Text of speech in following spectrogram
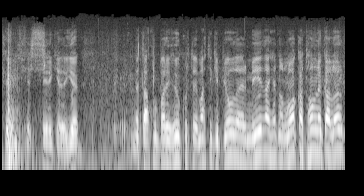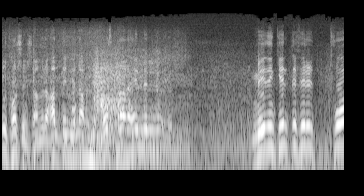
Fyrir, fyr, fyrirgjöðu, ég... Mér datt nú bara í hug hvort þið mætti ekki bjóða þér miða hérna á loka tónleika Lörglu Korsins. Hann verður haldinn hérna á Póstbræðarheimilinu. Miðin gildi fyrir tvo.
